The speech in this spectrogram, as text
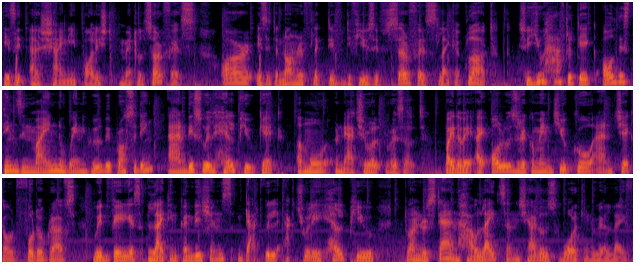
is it a shiny polished metal surface or is it a non-reflective diffusive surface like a cloth? So you have to take all these things in mind when you will be proceeding and this will help you get a more natural result. By the way, I always recommend you go and check out photographs with various lighting conditions that will actually help you to understand how lights and shadows work in real life.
